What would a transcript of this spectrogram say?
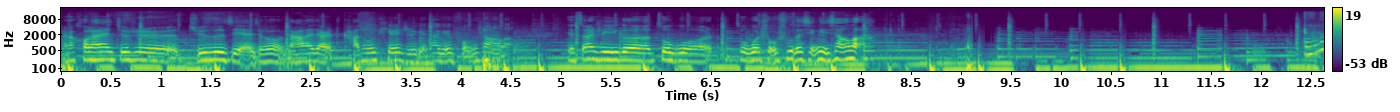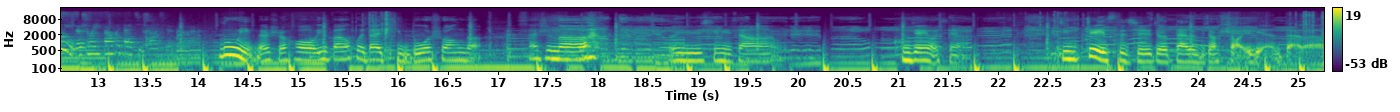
然后后来就是橘子姐就拿了点卡通贴纸给它给缝上了，也算是一个做过做过手术的行李箱了。录影的时候一般会带挺多双的，但是呢，由于行李箱空间有限，今这一次其实就带的比较少一点，带了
